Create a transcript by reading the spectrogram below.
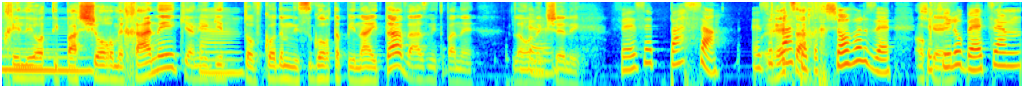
אתחיל להיות טיפה שור מכני, כי אני כן. אגיד, טוב, קודם נסגור את הפינה איתה, ואז נתפנה לעונג כן. שלי. ואיזה באסה, איזה. באסה, תחשוב על זה. אוקיי. שכאילו בעצם,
